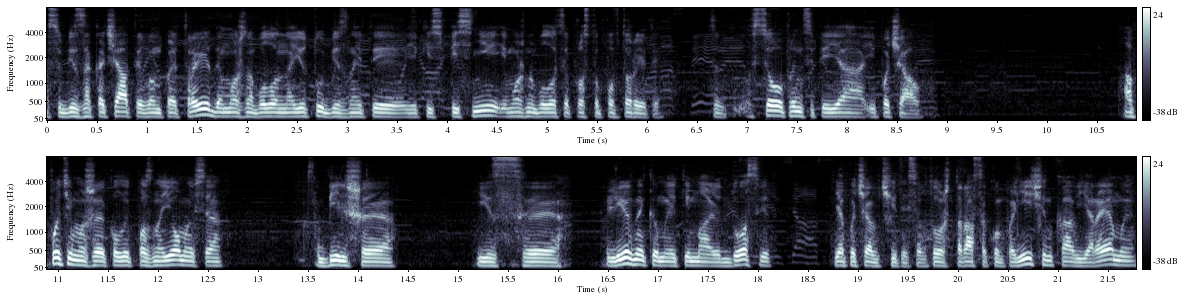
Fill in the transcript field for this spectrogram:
собі закачати в MP3, де можна було на Ютубі знайти якісь пісні, і можна було це просто повторити. З цього, в принципі, я і почав. А потім, уже, коли познайомився більше із е, лірниками, які мають досвід, я почав вчитися в того ж Тараса Компанійченка, в Яреми.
